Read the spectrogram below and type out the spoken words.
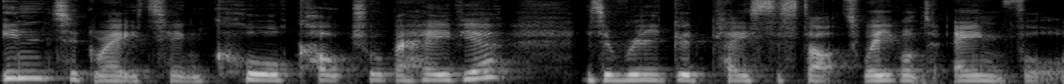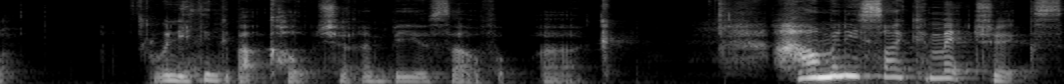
integrating core cultural behaviour, is a really good place to start. It's where you want to aim for when you think about culture and be yourself at work. How many psychometrics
